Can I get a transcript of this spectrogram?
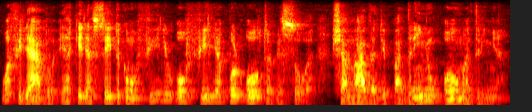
O afilhado é aquele aceito como filho ou filha por outra pessoa, chamada de padrinho ou madrinha.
